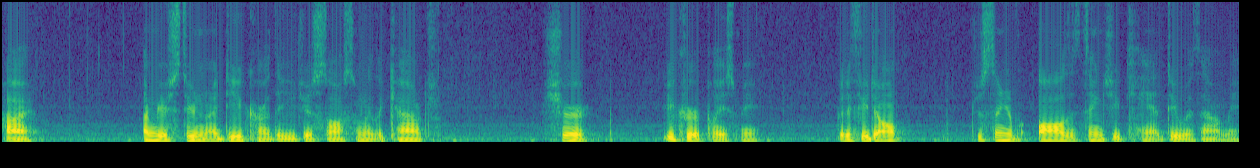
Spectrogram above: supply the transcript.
Hi. I'm your student ID card that you just lost under the couch. Sure, you could replace me. But if you don't, just think of all the things you can't do without me.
